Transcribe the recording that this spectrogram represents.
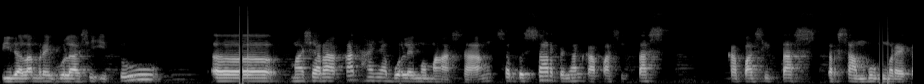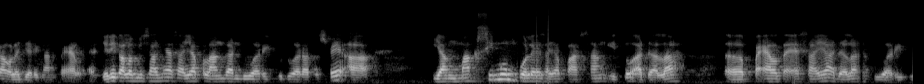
di dalam regulasi itu uh, masyarakat hanya boleh memasang sebesar dengan kapasitas kapasitas tersambung mereka oleh jaringan PLN. Jadi kalau misalnya saya pelanggan 2.200 VA, yang maksimum boleh saya pasang itu adalah eh, PLTS saya adalah 2.200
